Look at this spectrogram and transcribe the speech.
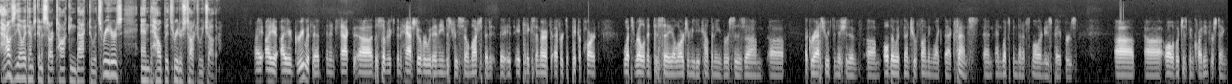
How's the LA Times going to start talking back to its readers and help its readers talk to each other? I, I, I agree with it, and in fact, uh, the subject's been hashed over within the industry so much that it, it, it takes some effort to pick apart what's relevant to, say, a larger media company versus um, uh, a grassroots initiative, um, although with venture funding like Backfence and, and what's been done at smaller newspapers, uh, uh, all of which has been quite interesting.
